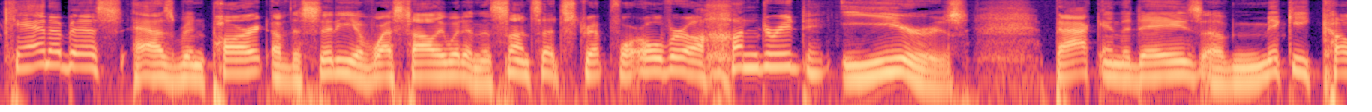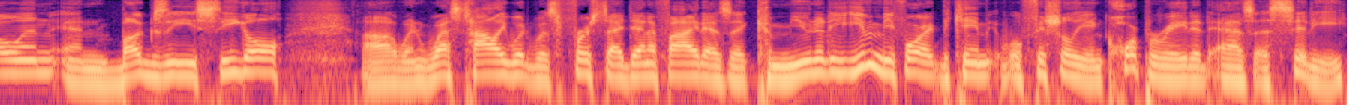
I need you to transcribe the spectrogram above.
cannabis has been part of the city of West Hollywood and the Sunset Strip for over a hundred years. Back in the days of Mickey Cohen and Bugsy Siegel, uh, when West Hollywood was first identified as a community, even before it became officially incorporated as a city,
